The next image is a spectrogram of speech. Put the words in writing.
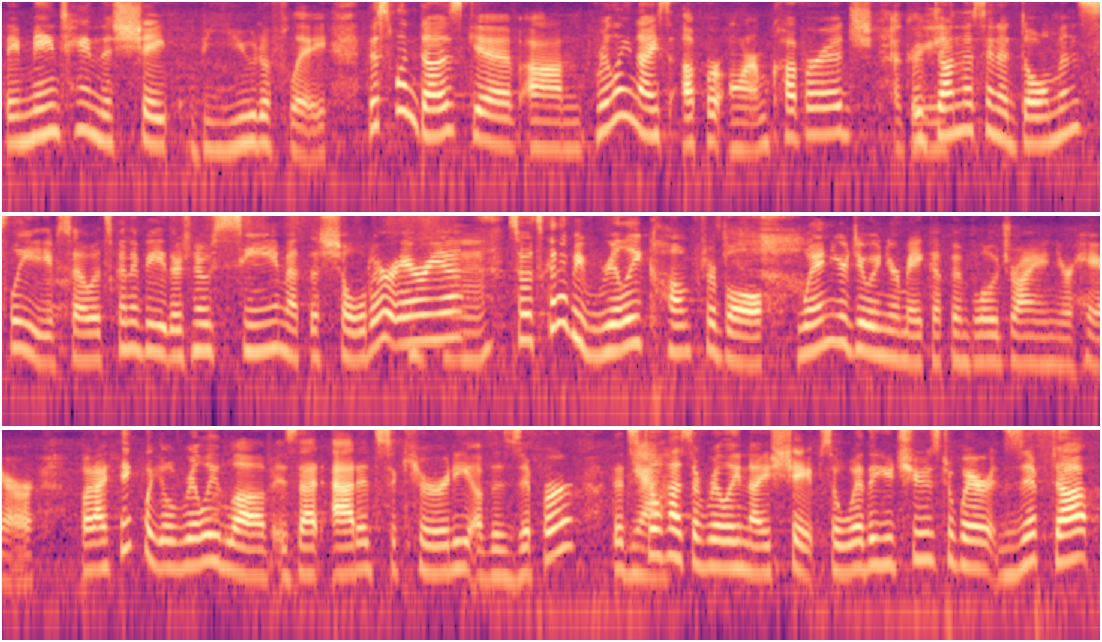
they maintain the shape beautifully. This one does give um, really nice upper arm coverage. Agreed. We've done this in a dolman sleeve, so it's going to be there's no seam at the shoulder area, Mm-hmm. so it's going to be really comfortable when you're doing your makeup and blow drying your hair. But I think what you'll really love is that added security of the zipper that Yeah. still has a really nice shape. So whether you choose to wear it zipped up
